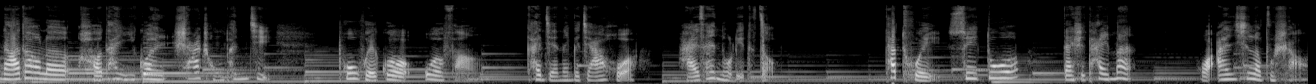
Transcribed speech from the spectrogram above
拿到了好大一罐杀虫喷剂，扑回过卧房，看见那个家伙还在努力的走。他腿虽多，但是太慢，我安心了不少，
